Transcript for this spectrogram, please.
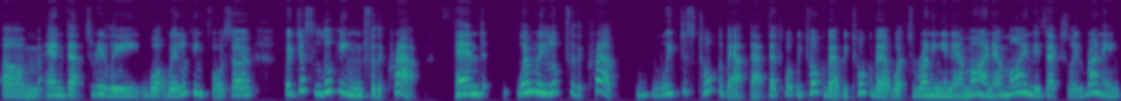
Um, and that's really what we're looking for. So we're just looking for the crap. And when we look for the crap, we just talk about that. That's what we talk about. We talk about what's running in our mind. Our mind is actually running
